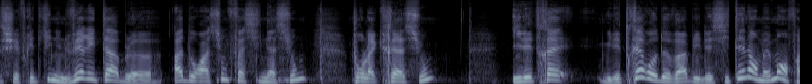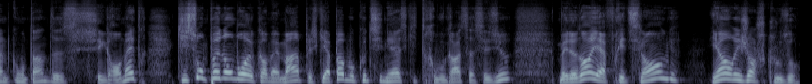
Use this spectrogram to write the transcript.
chez Friedkin une véritable adoration, fascination pour la création. Il est très il est très redevable, il est cité énormément en fin de compte hein, de ses grands maîtres, qui sont peu nombreux quand même, hein, parce qu'il n'y a pas beaucoup de cinéastes qui trouvent grâce à ses yeux. Mais dedans, il y a Fritz Lang, il y a Henri-Georges Clouzot.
